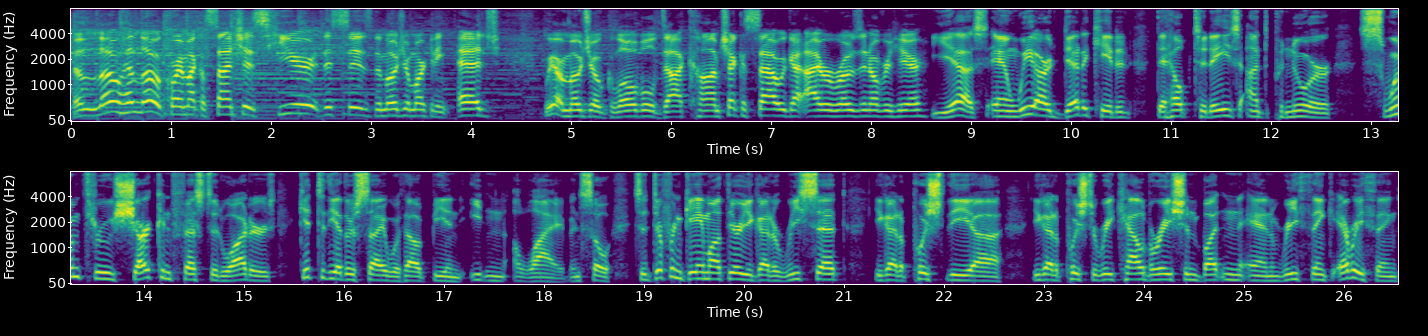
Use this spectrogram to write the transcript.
Hello, hello. Corey Michael Sanchez here. This is the Mojo Marketing Edge. We are mojoglobal.com. Check us out. We got Ira Rosen over here. Yes, and we are dedicated to help today's entrepreneur swim through shark infested waters, get to the other side without being eaten alive. And so it's a different game out there. You got to reset. You got to push the uh, you got to push the recalibration button and rethink everything.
